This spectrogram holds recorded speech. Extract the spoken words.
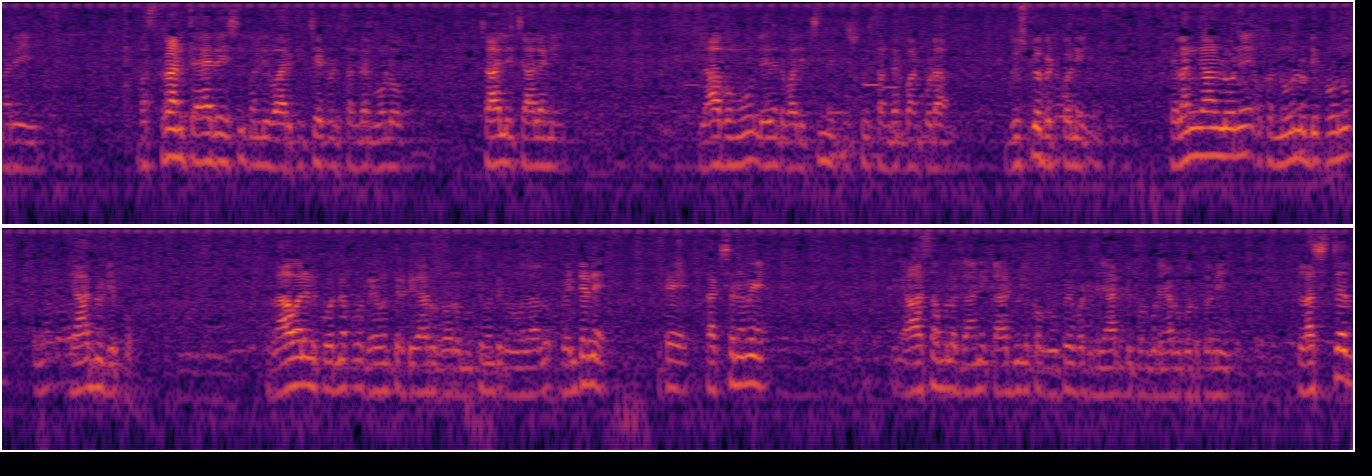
మరి వస్త్రాన్ని తయారు చేసి మళ్ళీ వారికి ఇచ్చేటువంటి సందర్భంలో చాలి చాలని లాభము లేదంటే వాళ్ళు ఇచ్చింది తీసుకునే సందర్భాన్ని కూడా దృష్టిలో పెట్టుకొని తెలంగాణలోనే ఒక నూలు డిపోను యార్ను డిపో. రావాలని కోరినప్పుడు రేవంత్ రెడ్డి గారు గౌరవ ముఖ్యమంత్రి హోదాలో వెంటనే అంటే తక్షణమే ఆసాంలో కానీ కార్మికులకు ఒక ఉపయోగపడిన యాడ్ కూడా యాభై కోట్లతోని క్లస్టర్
